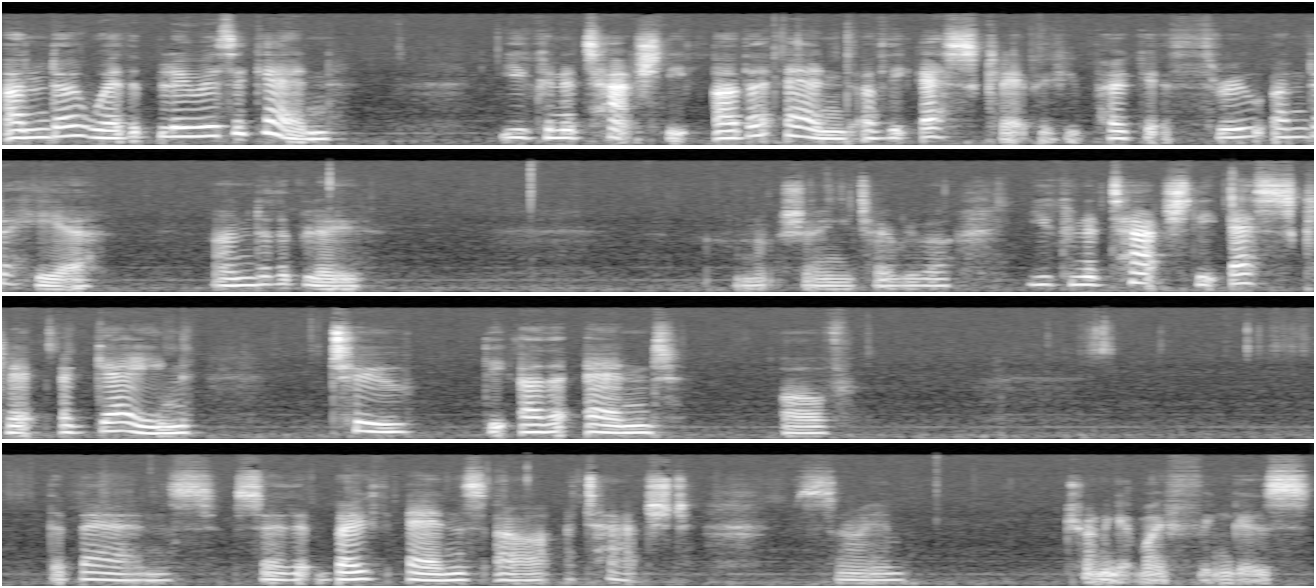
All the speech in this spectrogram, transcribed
under where the blue is again you can attach the other end of the S-clip if you poke it through under here, under the blue. I'm not showing you terribly well. You can attach the S-clip again to the other end of the bands so that both ends are attached. Sorry, I'm trying to get my fingers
